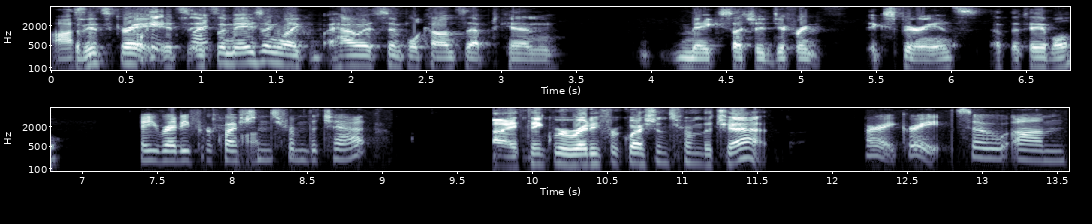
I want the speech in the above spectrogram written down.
Awesome. But it's great. Okay, it's it's amazing like how a simple concept can make such a different experience at the table. Are you ready for questions from the chat? I think we're ready for questions from the chat. All right, great. So, um,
